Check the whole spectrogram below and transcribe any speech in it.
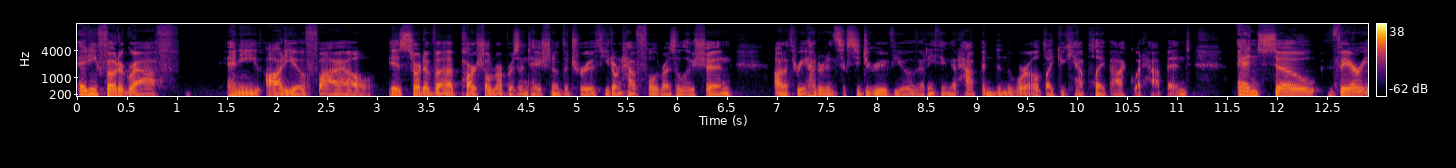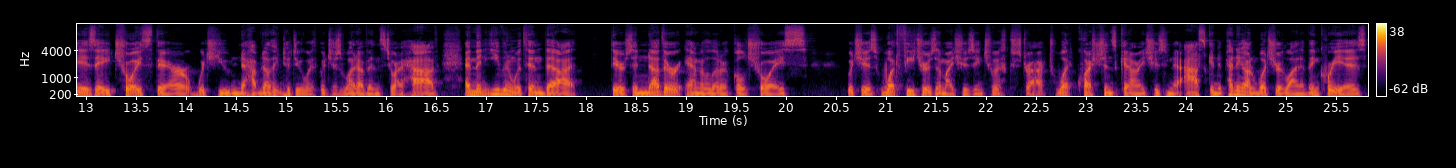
any photograph, any audio file is sort of a partial representation of the truth. You don't have full resolution on a 360 degree view of anything that happened in the world. Like you can't play back what happened. And so there is a choice there, which you have nothing to do with, which is what evidence do I have? And then even within that, there's another analytical choice, which is what features am I choosing to extract? What questions can I choosing to ask? And depending on what your line of inquiry is,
